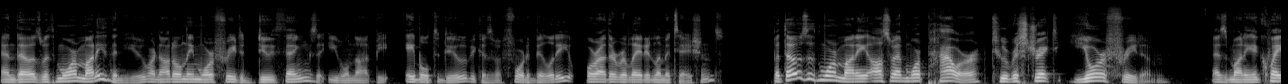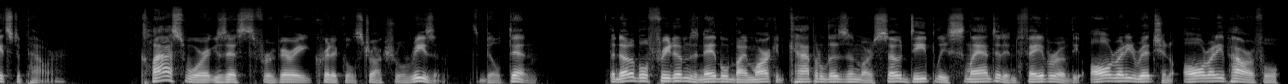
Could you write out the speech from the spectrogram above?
And those with more money than you are not only more free to do things that you will not be able to do because of affordability or other related limitations, but those with more money also have more power to restrict your freedom, as money equates to power. Class war exists for a very critical structural reason. It's built in. The notable freedoms enabled by market capitalism are so deeply slanted in favor of the already rich and already powerful,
